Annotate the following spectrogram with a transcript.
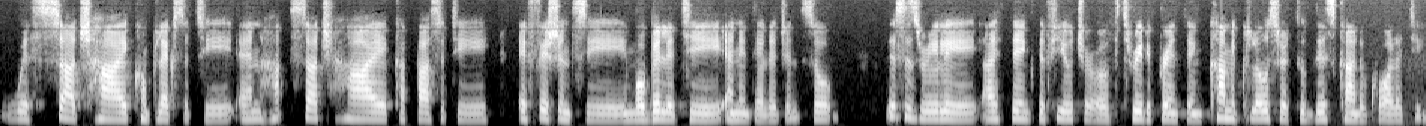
with such high complexity and h- such high capacity efficiency mobility and intelligence so this is really i think the future of 3d printing coming closer to this kind of quality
